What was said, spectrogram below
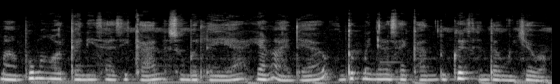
mampu mengorganisasikan sumber daya yang ada untuk menyelesaikan tugas dan tanggung jawab.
